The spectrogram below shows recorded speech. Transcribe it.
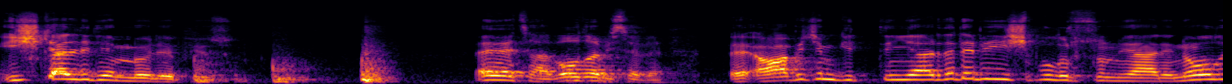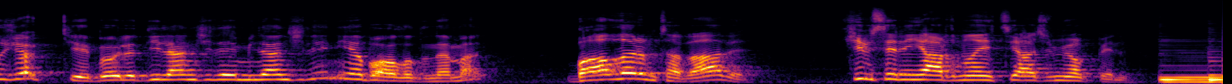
İş geldi diye mi böyle yapıyorsun? Evet abi, o da bir sebep. E abicim gittiğin yerde de bir iş bulursun yani. Ne olacak ki? Böyle dilenciliğe milenciliğe niye bağladın hemen? Bağlarım tabii abi. Kimsenin yardımına ihtiyacım yok benim.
